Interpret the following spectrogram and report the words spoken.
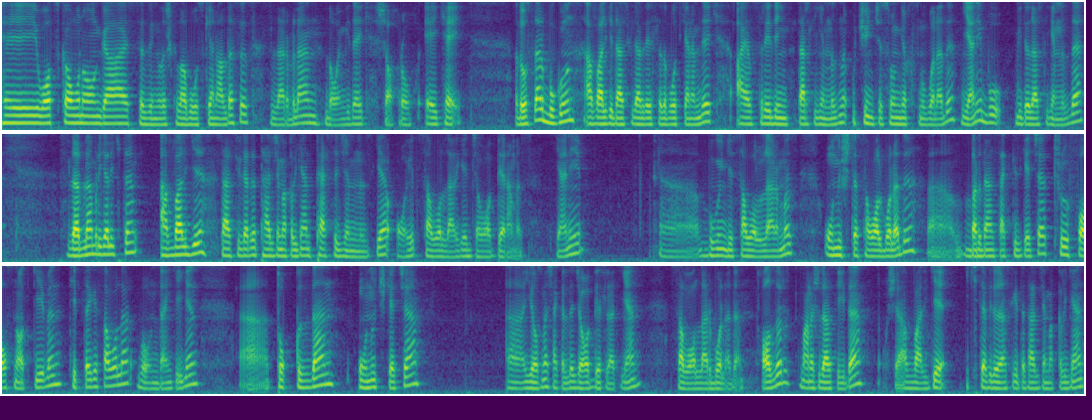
Hey, what's going on guys? Siz English Club o'z kanaldasiz. Sizlar bilan doimgidek Shohrux AK. Do'stlar, bugun avvalgi darsliklarda eslatib o'tganimdek, IELTS reading darsligimizni 3-chi so'nggi qismi bo'ladi. Ya'ni bu video darsligimizda sizlar bilan birgalikda avvalgi darsliklarda tarjima qilgan passajimizga oid savollarga javob beramiz. Ya'ni e, bugungi savollarimiz 13 ta savol bo'ladi. E, 1 dan 8 gacha true false not given tipdagi savollar va undan keyin 9 dan 13 gacha yozma shaklda javob beriladigan savollar bo'ladi. Hozir mana shu darslikda o'sha avvalgi ikkita video darsligida tarjima qilgan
